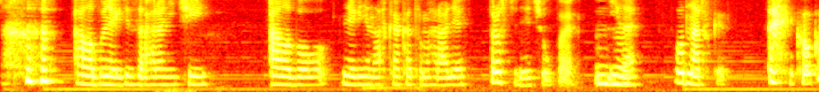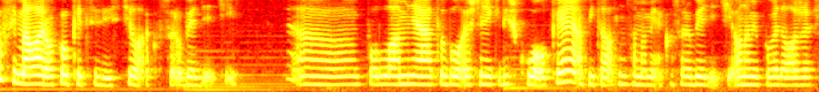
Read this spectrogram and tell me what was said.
alebo niekde v zahraničí. Alebo niekde na skákacom hrade. Proste niečo úplne mm-hmm. iné. Vodnárske. Koľko si mala rokov, keď si zistila, ako sa robia deti? Uh, podľa mňa to bolo ešte niekedy v škôlke a pýtala som sa mami, ako sa robia deti. Ona mi povedala, že,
